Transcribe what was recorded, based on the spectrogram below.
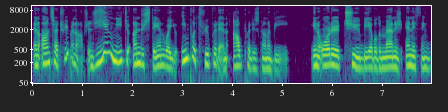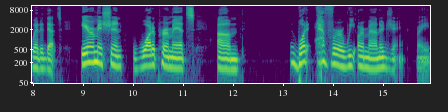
and on-site treatment options, you need to understand what your input, throughput, and output is going to be in order to be able to manage anything, whether that's air emission, water permits, um, whatever we are managing, right?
